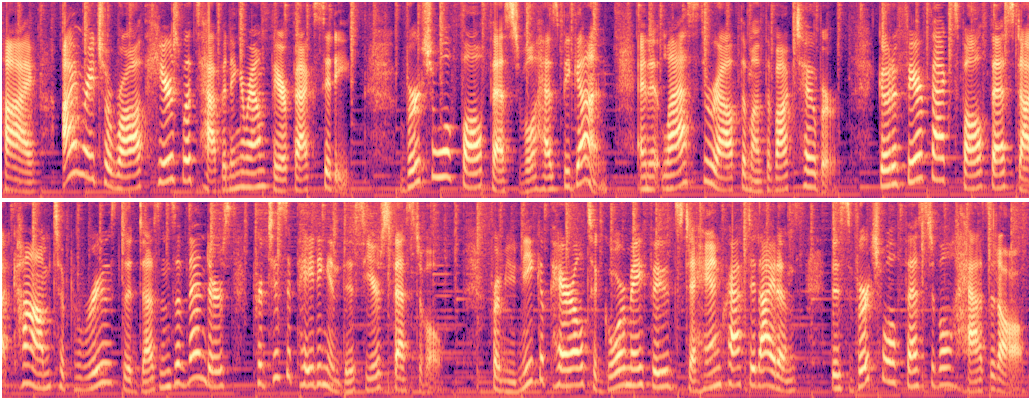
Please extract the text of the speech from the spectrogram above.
Hi, I'm Rachel Roth. Here's what's happening around Fairfax City. Virtual Fall Festival has begun, and it lasts throughout the month of October. Go to fairfaxfallfest.com to peruse the dozens of vendors participating in this year's festival. From unique apparel to gourmet foods to handcrafted items, this virtual festival has it all.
